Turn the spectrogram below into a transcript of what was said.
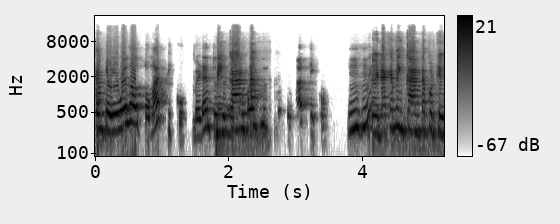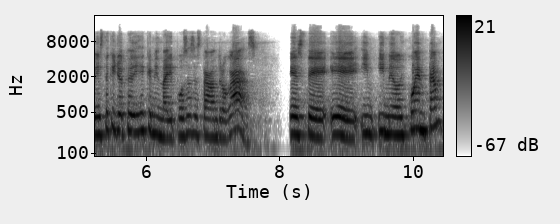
porque vivo en automático, ¿verdad? Entonces, me encanta. automático. De verdad que me encanta porque viste que yo te dije que mis mariposas estaban drogadas. Este, eh, y, me doy cuenta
